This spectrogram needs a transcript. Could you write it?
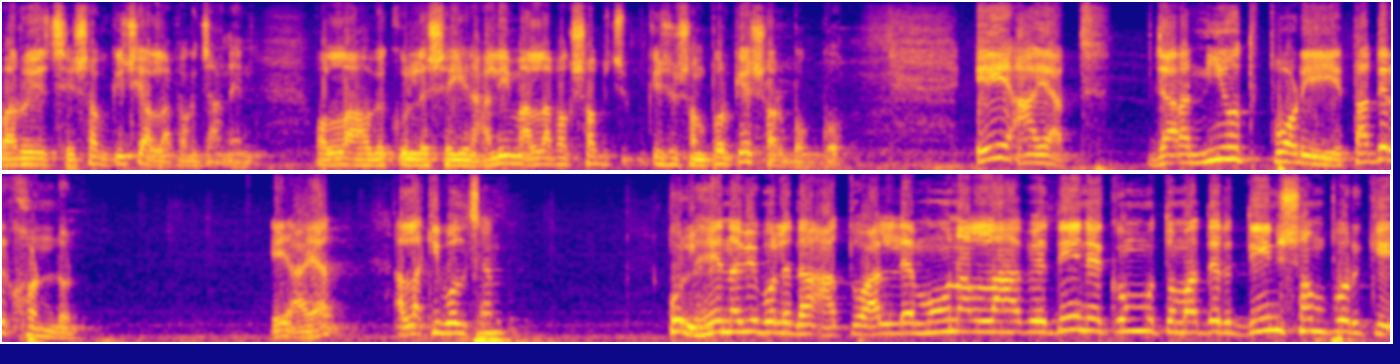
বা রয়েছে, সবকিছু আল্লাহ পাক জানেন। আল্লাহ হবে কুল্লে সেই আলিম, আল্লাহ পাক সব কিছু সম্পর্কে সর্বজ্ঞ। এই আয়াত যারা নিয়ত পড়ে তাদের খণ্ডন। এই আয়াত আল্লাহ কি বলছেন? কুল, হে নবী বলে দা আতু আল্লামুন আল্লাহ হবে দিন তোমাদের দিন সম্পর্কে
